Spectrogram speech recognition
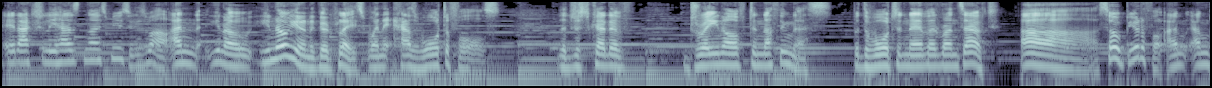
It actually has nice music as well. And, you know, you know you're in a good place when it has waterfalls that just kind of drain off to nothingness but the water never runs out. Ah, so beautiful. I'm, I'm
